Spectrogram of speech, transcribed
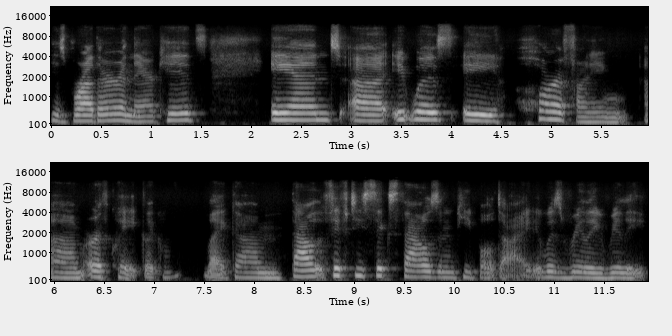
his brother and their kids, and uh, it was a horrifying um, earthquake. Like like um, fifty six thousand people died. It was really really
